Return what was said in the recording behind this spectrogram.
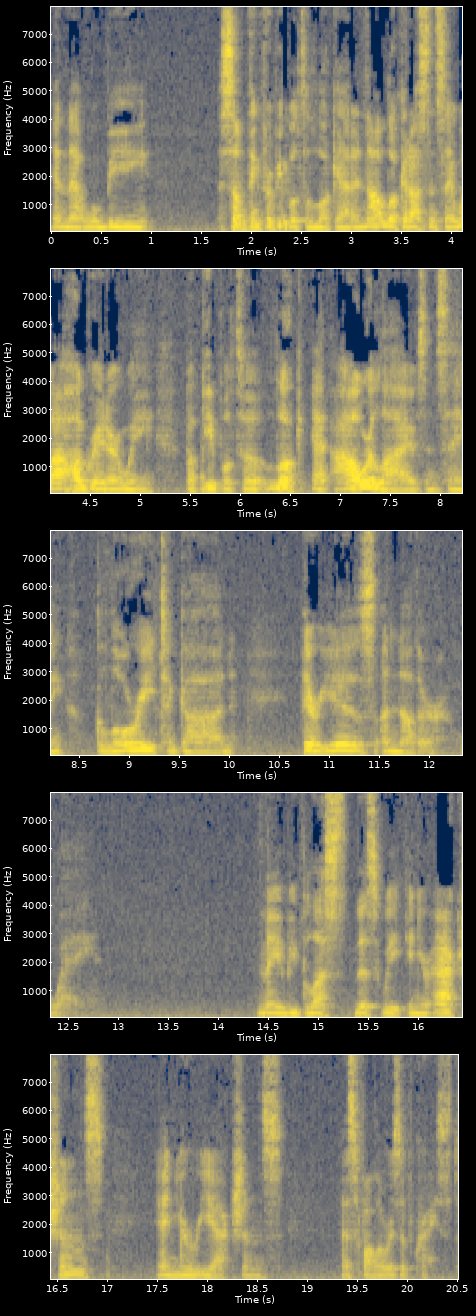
and that will be something for people to look at and not look at us and say, wow, how great are we? But people to look at our lives and say, glory to God, there is another way. May you be blessed this week in your actions and your reactions as followers of Christ.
